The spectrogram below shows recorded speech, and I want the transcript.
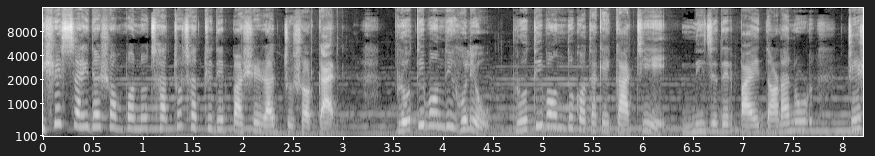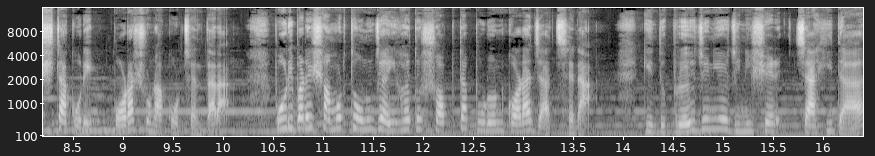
বিশেষ চাহিদা সম্পন্ন ছাত্রছাত্রীদের পাশে রাজ্য সরকার। প্রতিবন্ধী হলেও প্রতিবন্ধকতাকে কাটিয়ে নিজেদের পায়ে দাঁড়ানোর চেষ্টা করে পড়াশোনা করছেন তারা। পরিবারের সামর্থ্য অনুযায়ী হয়তো সবটা পূরণ করা যাচ্ছে না। কিন্তু প্রয়োজনীয় জিনিসের চাহিদা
